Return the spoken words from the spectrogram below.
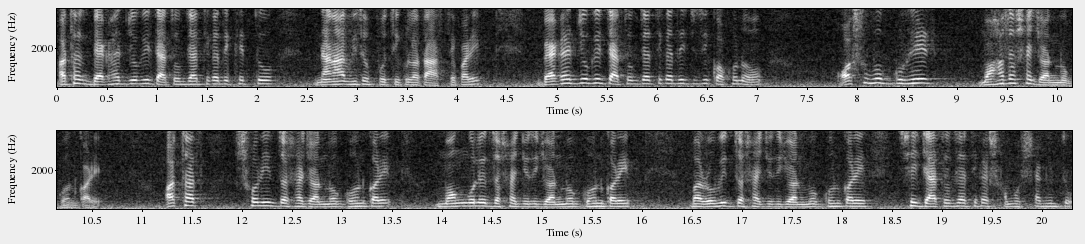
অর্থাৎ ব্যাঘাত যোগের জাতক জাতিকাদের ক্ষেত্রেও নানাবিধ প্রতিকূলতা আসতে পারে। ব্যাঘাত যোগের জাতক জাতিকাদের যদি কখনো অশুভ গ্রহের মহাদশায় জন্মগ্রহণ করে, অর্থাৎ শনির দশায় জন্মগ্রহণ করে, মঙ্গলের দশায় যদি জন্মগ্রহণ করে বা রবির দশায় যদি জন্মগ্রহণ করে, সেই জাতক জাতিকার সমস্যা কিন্তু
